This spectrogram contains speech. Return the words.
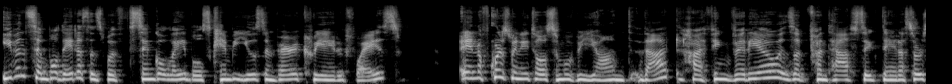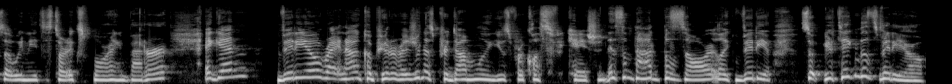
Even simple data sets with single labels can be used in very creative ways. And of course, we need to also move beyond that. I think video is a fantastic data source that we need to start exploring better. Again, Video right now in computer vision is predominantly used for classification. Isn't that bizarre? Like video. So you're taking this video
